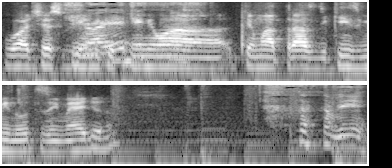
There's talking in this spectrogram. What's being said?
O Watch ESPN Já que é tem, uma, tem um atraso de 15 minutos em média, né?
